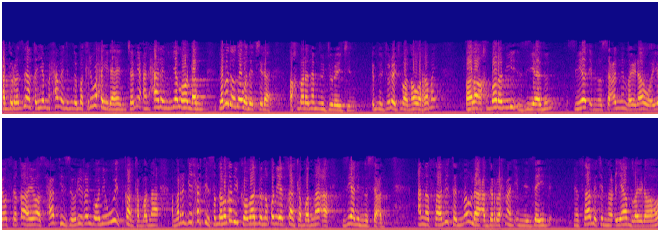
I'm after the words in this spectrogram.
cabdurazaq iyo moxamed ibnu bakri waxay yidhaaheen jamiican xaalan iyagoo dhan labadoodoo wada jira. Akbarana ibnu jurayjin ibnu jurayj baa noo warramay. Qaala akbaranii ziyaadun. Ziyaad ibnu sacad nin la yidhaah weeyo hiqahayo asxaabtii zuhri raggoodii uu idqaanka badnaa ama raggii xertiisa dabaqadii koowaad ba noqonaya idqaanka badnaa ah ziyaad ibnu sacd ana haabita mawla cabdiraxmaan ibni zayd. Min haabit ibnu ciyaad la yidhaaho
